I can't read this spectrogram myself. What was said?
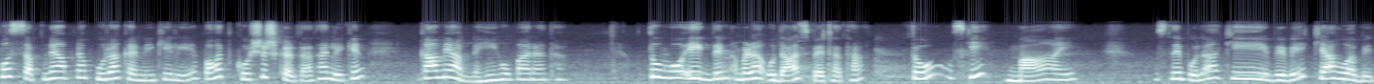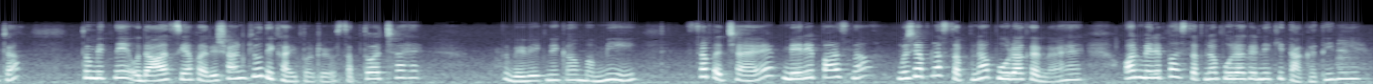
वो सपना अपना पूरा करने के लिए बहुत कोशिश करता था, लेकिन कामयाब नहीं हो पा रहा था। तो वो एक दिन बड़ा उदास बैठा था तो उसकी माँ आई। उसने बोला कि, विवेक, क्या हुआ बेटा? तुम इतने उदास या परेशान क्यों दिखाई पड़ रहे हो? सब तो अच्छा है। तो विवेक ने कहा, मम्मी, सब अच्छा है। मेरे पास ना, मुझे अपना सपना पूरा करना है और मेरे पास सपना पूरा करने की ताकत ही नहीं है।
